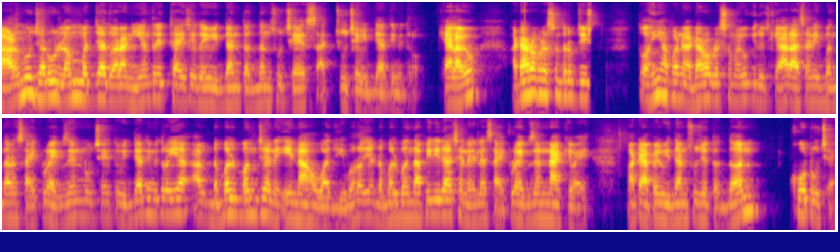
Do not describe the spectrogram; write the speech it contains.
લાળનું જરૂર લંબ મજ્જા દ્વારા નિયંત્રિત થાય છે તો એ વિધાન તદ્દન શું છે? સાચું છે વિદ્યાર્થી મિત્રો. ખ્યાલ આવ્યો? અઢારમો પ્રશ્ન તરફ જઈશું. તો અહીં આપણને અઢારમો પ્રશ્નમાં એવું કીધું છે કે આ રાસાયણિક બંધારણ સાયક્લો એક્ઝેનનું છે. તો વિદ્યાર્થી મિત્રો, અહીંયા આ ડબલ બંધ છે ને એ ના હોવા જોઈએ. બરોબર? અહીંયા ડબલ બંધ આપી દીધા છે ને એટલે સાયક્લો એક્ઝેન ના કહેવાય. માટે આપેલ વિધાન શું છે? તદ્દન ખોટું છે,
